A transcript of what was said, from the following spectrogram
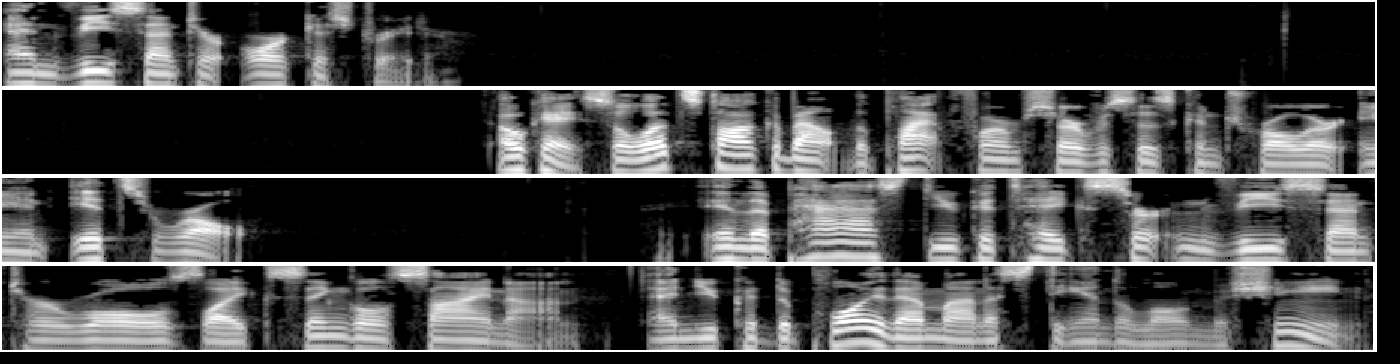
and vCenter Orchestrator. Okay, so let's talk about the Platform Services Controller and its role. In the past, you could take certain vCenter roles like single sign-on, and you could deploy them on a standalone machine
